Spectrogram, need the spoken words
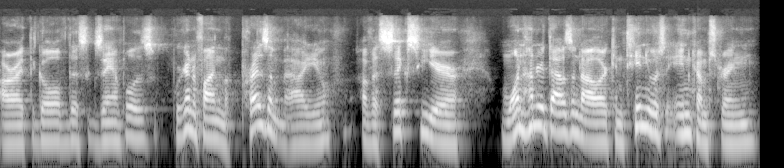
All right, the goal of this example is we're going to find the present value of a six year, $100,000 continuous income stream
